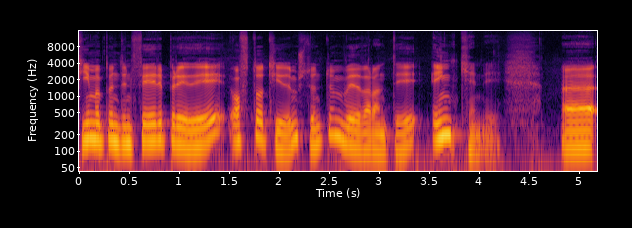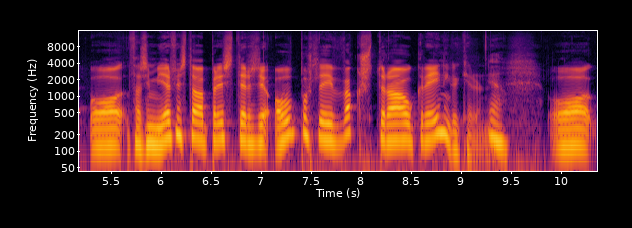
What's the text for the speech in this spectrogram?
tímabundin fyrirbriði ofta á tíðum, stundum viðvarandi einkenni. Uh, og það sem ég finnst að var brist er þessi ofbúslegi vöxtur á greiningakerfunu og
